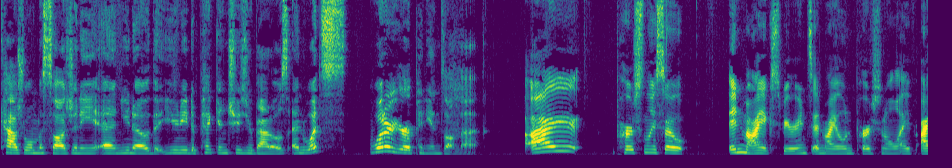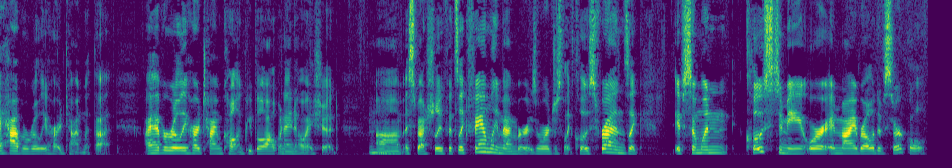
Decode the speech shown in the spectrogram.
casual misogyny, and you know that you need to pick and choose your battles. And what's what are your opinions on that? I personally, so in my experience and my own personal life, I have a really hard time with that. I have a really hard time calling people out when I know I should, um, especially if it's like family members or just like close friends. Like if someone close to me or in my relative circle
